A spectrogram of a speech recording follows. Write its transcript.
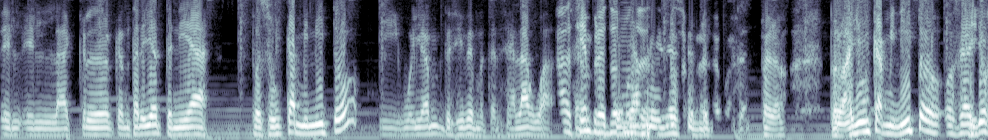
el, el, la, la alcantarilla tenía pues un caminito y William decide meterse al agua. Ah, o sea, siempre todo el mundo decide pero, pero hay un caminito, o sea, sí. yo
